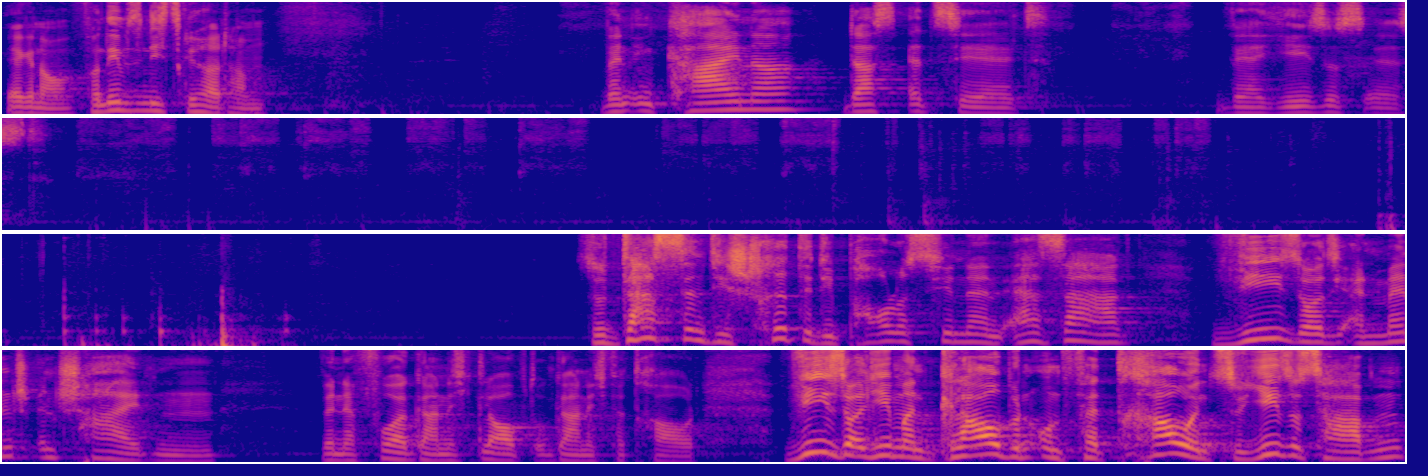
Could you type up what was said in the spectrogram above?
Ja genau, von dem sie nichts gehört haben. Wenn ihnen keiner das erzählt, wer Jesus ist. So, das sind die Schritte, die Paulus hier nennt. Er sagt, wie soll sich ein Mensch entscheiden, wenn er vorher gar nicht glaubt und gar nicht vertraut? Wie soll jemand Glauben und Vertrauen zu Jesus haben,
